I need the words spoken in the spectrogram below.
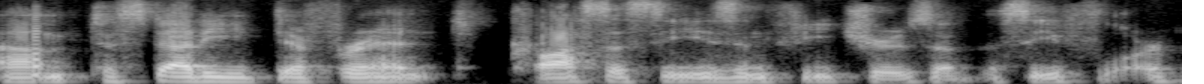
um, to study different processes and features of the seafloor.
